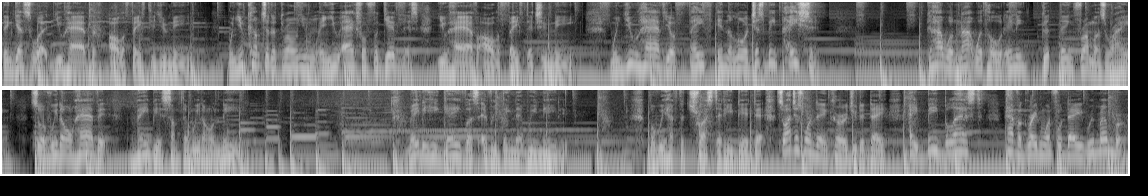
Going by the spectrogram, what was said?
then guess what? You have the, all the faith that you need. When you come to the throne and you ask for forgiveness, you have all the faith that you need. When you have your faith in the Lord, just be patient. God will not withhold any good thing from us, right? So if we don't have it, maybe it's something we don't need. Maybe He gave us everything that we needed. But we have to trust that He did that. So I just wanted to encourage you today hey, be blessed. Have a great and wonderful day. Remember,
